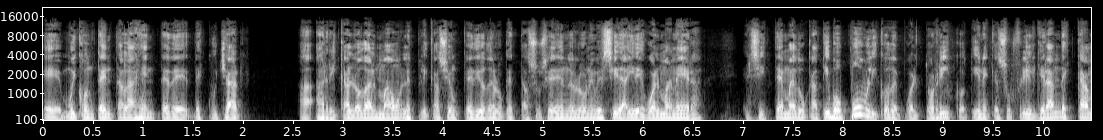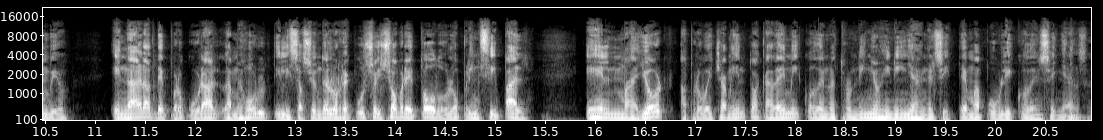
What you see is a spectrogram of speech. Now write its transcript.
eh, muy contenta la gente de, escuchar a, Ricardo Dalmao la explicación que dio de lo que está sucediendo en la universidad y de igual manera el sistema educativo público de Puerto Rico tiene que sufrir grandes cambios en aras de procurar la mejor utilización de los recursos y sobre todo lo principal es el mayor aprovechamiento académico de nuestros niños y niñas en el sistema público de enseñanza.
